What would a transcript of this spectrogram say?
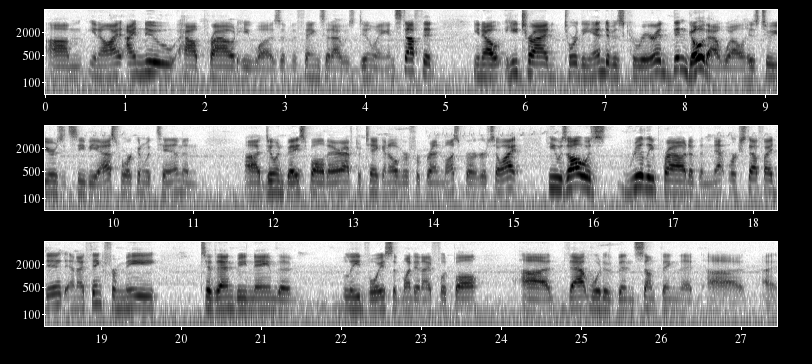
um, you know, I, I knew how proud he was of the things that I was doing and stuff that, you know, he tried toward the end of his career and didn't go that well. His two years at CBS working with Tim and uh, doing baseball there after taking over for Brent Musburger. So I, he was always really proud of the network stuff I did, and I think for me to then be named the lead voice of Monday Night Football, uh, that would have been something that uh, I,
